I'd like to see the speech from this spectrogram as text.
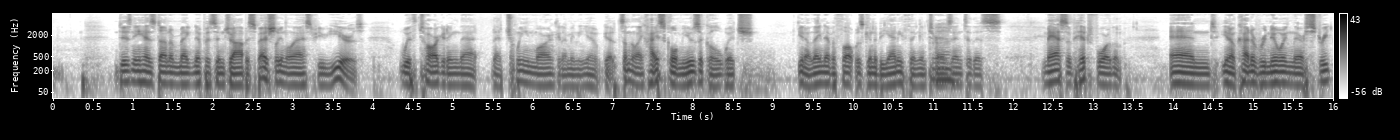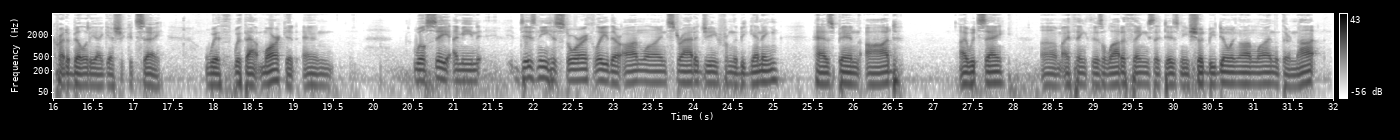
Disney has done a magnificent job, especially in the last few years, with targeting that that tween market. I mean, you know, something like High School Musical, which you know they never thought was going to be anything, and turns Yeah. into this massive hit for them, and you know, kind of renewing their street credibility, I guess you could say, with with that market. And we'll see. I mean, Disney historically, their online strategy from the beginning has been odd. I would say. Um, I think there's a lot of things that Disney should be doing online that they're not,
